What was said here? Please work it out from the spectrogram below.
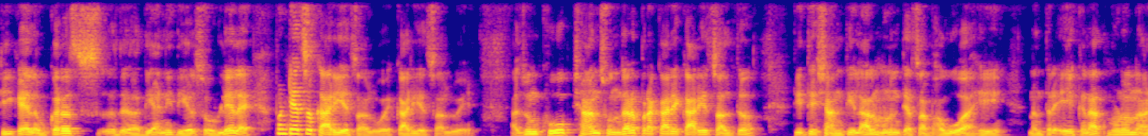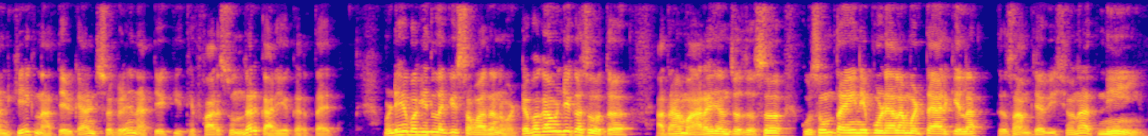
ठीक आहे लवकरच द- यांनी देह सोडलेलं आहे. पण त्याचं कार्य चालू आहे कार्य चालू आहे. अजून खूप छान सुंदर प्रकारे कार्य चालतं. तिथे शांतीलाल म्हणून त्याचा भाऊ आहे. नंतर एकनाथ म्हणून आणखी एक नातेवाईक आहे आणि सगळे नातेवाईक तिथे फार सुंदर कार्य करतायत. म्हणजे हे बघितलं की समाधान वाटतं. बघा म्हणजे कसं होतं? आता हा महाराजांचं जसं कुसुमताईने पुण्याला मठ तयार केला तसं आमच्या विश्वनाथनी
